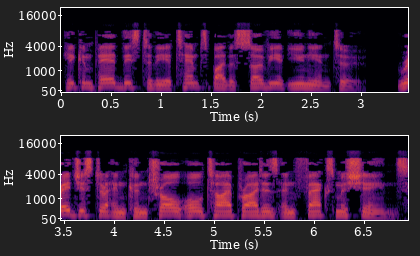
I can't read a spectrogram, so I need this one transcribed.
He compared this to the attempts by the Soviet Union to register and control all typewriters and fax machines.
